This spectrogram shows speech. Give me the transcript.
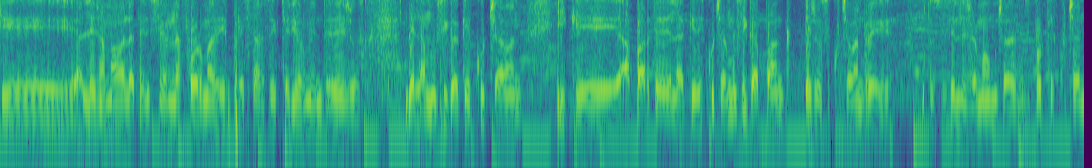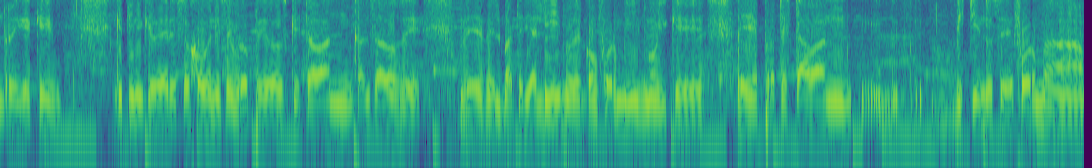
que le llamaba la atención la forma de expresarse exteriormente de ellos, de la música que escuchaban y que aparte de la que de escuchar música punk, ellos escuchaban reggae. Entonces él le llamó la atención, ¿por qué escuchan reggae? ¿Qué, qué tiene que ver esos jóvenes europeos que estaban cansados de, del materialismo, del conformismo y que eh, protestaban vistiéndose de forma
